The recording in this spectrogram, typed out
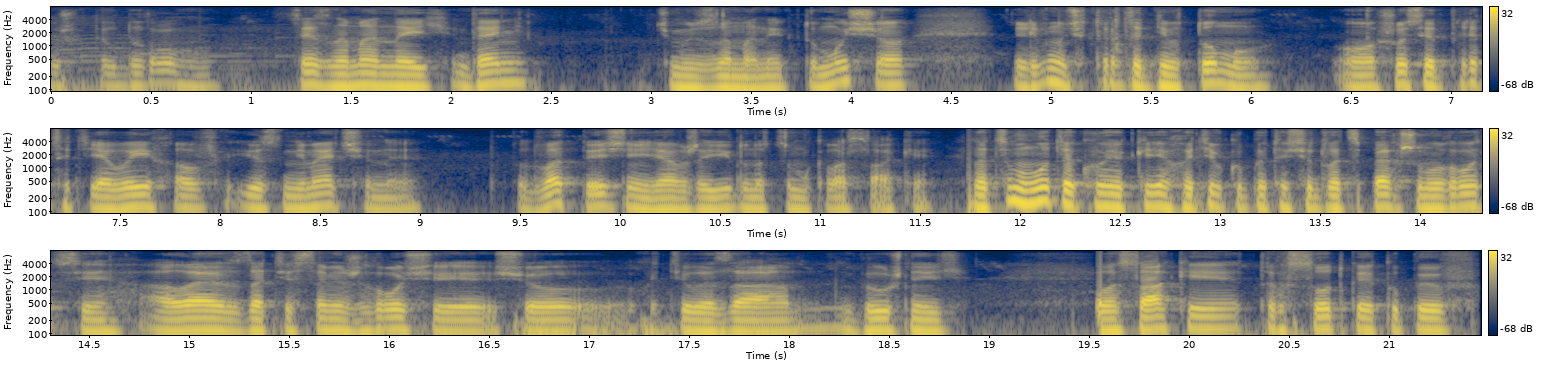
рушити в дорогу. Цей знаменний день, чомусь знаменний, тому що рівно 14 днів тому, о 6.30 я виїхав із Німеччини. Тобто два тижні я вже їду на цьому Кавасакі. На цьому мотику, який я хотів купити ще в 21-му році, але за ті самі ж гроші, що хотіли за бушний Кавасакі 300 я купив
